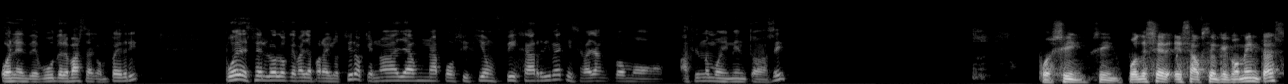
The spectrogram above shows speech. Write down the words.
o en el debut del Barça con Pedri. Puede ser lo que vaya por ahí los tiros, que no haya una posición fija arriba, que se vayan como haciendo movimientos así. Pues sí, sí, puede ser esa opción que comentas,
